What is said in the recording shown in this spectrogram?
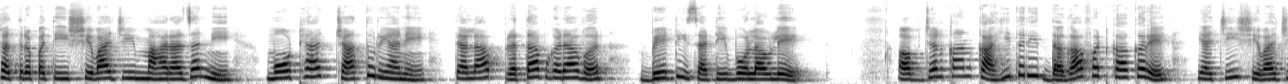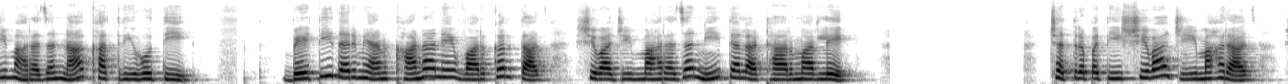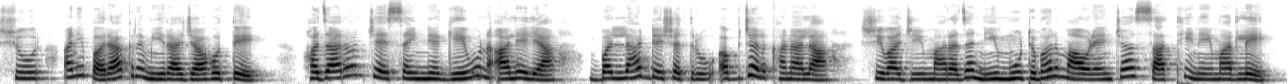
छत्रपती शिवाजी महाराजांनी मोठ्या चातुर्याने त्याला प्रतापगडावर भेटीसाठी बोलावले. अफजल खान काहीतरी दगाफटका करेल याची शिवाजी महाराजांना खात्री होती. भेटी दरम्यान खानाने वार करताच शिवाजी महाराजांनी त्याला ठार मारले. छत्रपती शिवाजी महाराज शूर आणि पराक्रमी राजा होते. हजारोंचे सैन्य घेऊन आलेल्या बल्लाढ्य शत्रू अफजल खानाला शिवाजी महाराजांनी मुठभर मावळ्यांच्या साथीने मारले.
